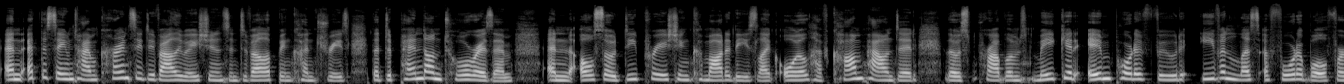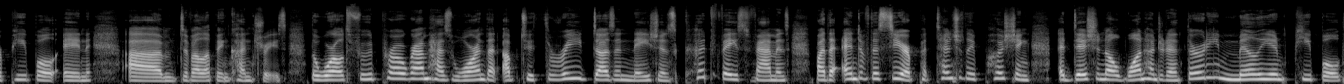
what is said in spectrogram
And at the same time, currency devaluations in developing countries that depend on tourism and also depreciation commodities like oil have compounded those problems, make it imported food even less affordable for people in um, developing countries. The World Food Program has warned that up to three dozen nations could face famines by the end of this year, potentially pushing additional 130 million people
